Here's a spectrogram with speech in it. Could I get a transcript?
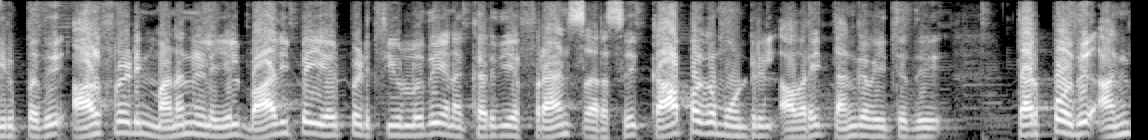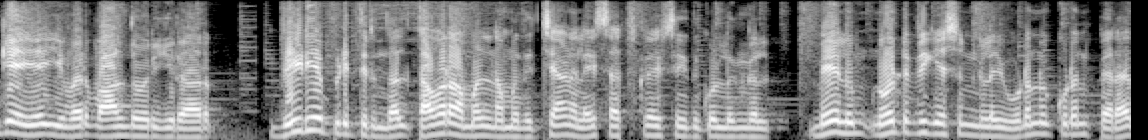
இருப்பது ஆல்ஃபிரடின் மனநிலையில் பாதிப்பை ஏற்படுத்தியுள்ளது என கருதிய பிரான்ஸ் அரசு காப்பகம் ஒன்றில் அவரை தங்க வைத்தது. தற்போது அங்கேயே இவர் வாழ்ந்து வருகிறார். வீடியோ பிடித்திருந்தால் தவறாமல் நமது சேனலை சப்ஸ்கிரைப் செய்து கொள்ளுங்கள். மேலும் நோட்டிஃபிகேஷன்களை உடனுக்குடன் பெற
